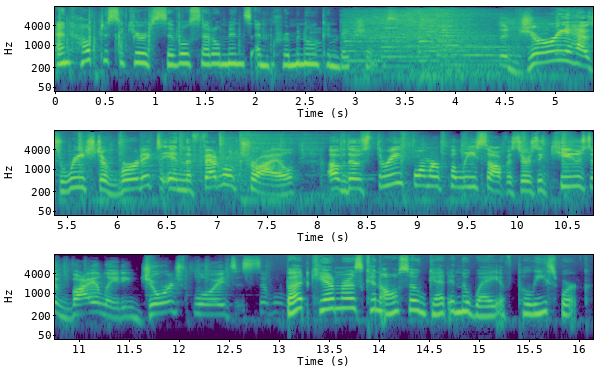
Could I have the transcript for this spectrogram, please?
And help to secure civil settlements and criminal convictions. The jury has reached a verdict in the federal trial of those three former police officers accused of violating George Floyd's civil But cameras can also get in the way of police work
